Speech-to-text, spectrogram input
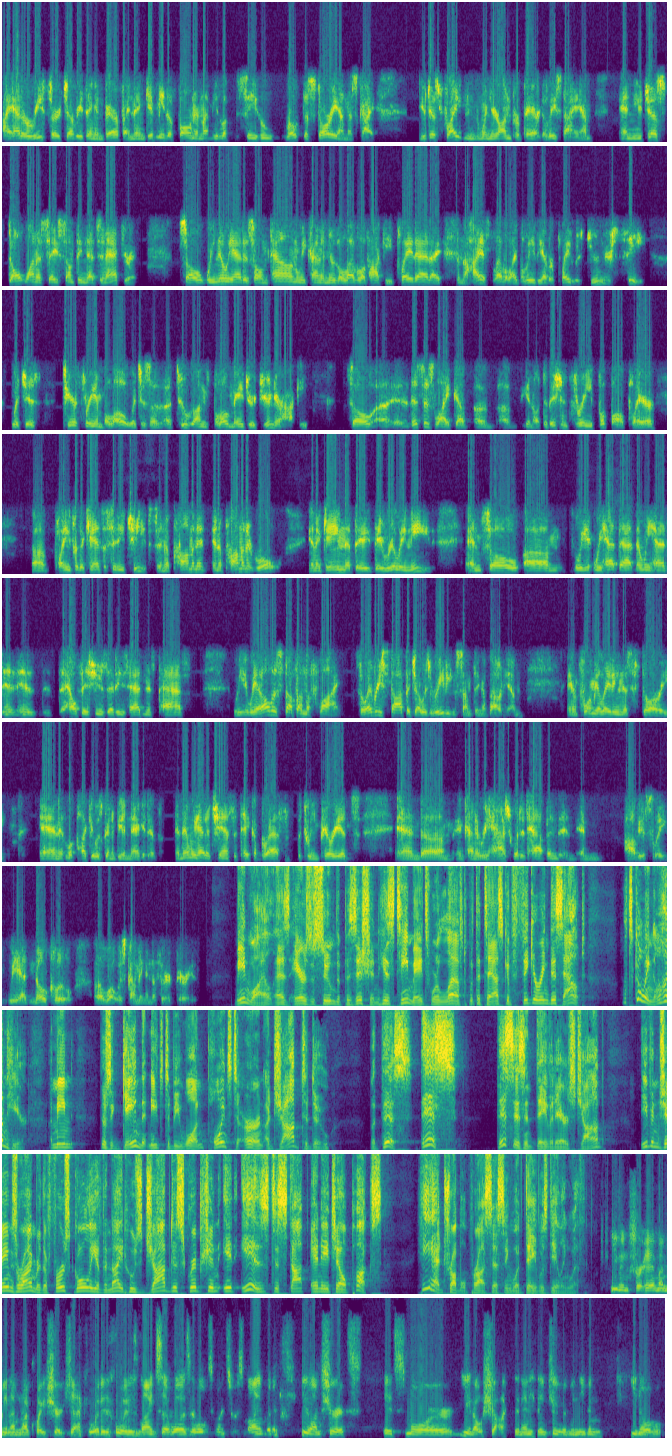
I had to research everything and verify, and then give me the phone and let me look to see who wrote the story on this guy. You're just frightened when you're unprepared. At least I am, and you just don't want to say something that's inaccurate. So we knew he had his hometown. We kind of knew the level of hockey he played at. I, and the highest level I believe he ever played was junior C, which is tier three and below, which is a, a two rungs below major junior hockey. So uh, this is like a, a, a, you know Division three football player uh, playing for the Kansas City Chiefs in a prominent in a prominent role in a game that they they really need. And so um, we we had that. Then we had his, his the health issues that he's had in his past. We we had all this stuff on the fly. So every stoppage, I was reading something about him and formulating this story, and it looked like it was going to be a negative. And then we had a chance to take a breath between periods and um, and kind of rehash what had happened. And, and obviously, we had no clue uh, what was coming in the third period. Meanwhile, as Ayres assumed the position, his teammates were left with the task of figuring this out. What's going on here? I mean, there's a game that needs to be won, points to earn, a job to do. But this, this, this isn't David Ayres' job. Even James Reimer, the first goalie of the night, whose job description it is to stop NHL pucks, he had trouble processing what Dave was dealing with even for him, I mean, I'm not quite sure exactly what his, what his mindset was or what was going through his mind, but you know, I'm sure it's it's more you know shock than anything too. I mean, even you know,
